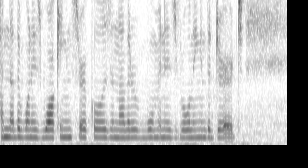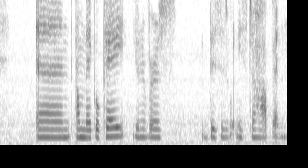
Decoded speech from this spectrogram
another one is walking in circles, another woman is rolling in the dirt. And I'm like, okay, universe, this is what needs to happen.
